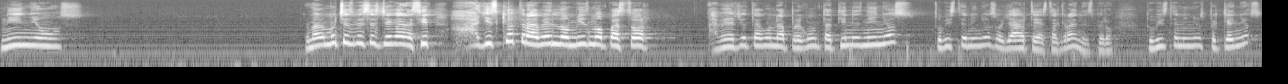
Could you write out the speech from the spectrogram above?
niños. Hermano, muchas veces llegan a decir, ay, es que otra vez lo mismo, pastor. A ver, yo te hago una pregunta. ¿Tienes niños? ¿Tuviste niños o ya, ya están grandes? Pero ¿tuviste niños pequeños?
